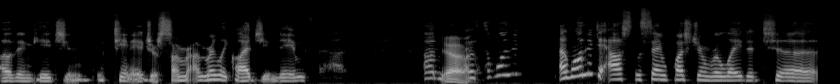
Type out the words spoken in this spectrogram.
of engaging with teenagers. So I'm, I'm really glad you named that. Um, yeah. I, I, wanted I wanted to ask the same question related to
